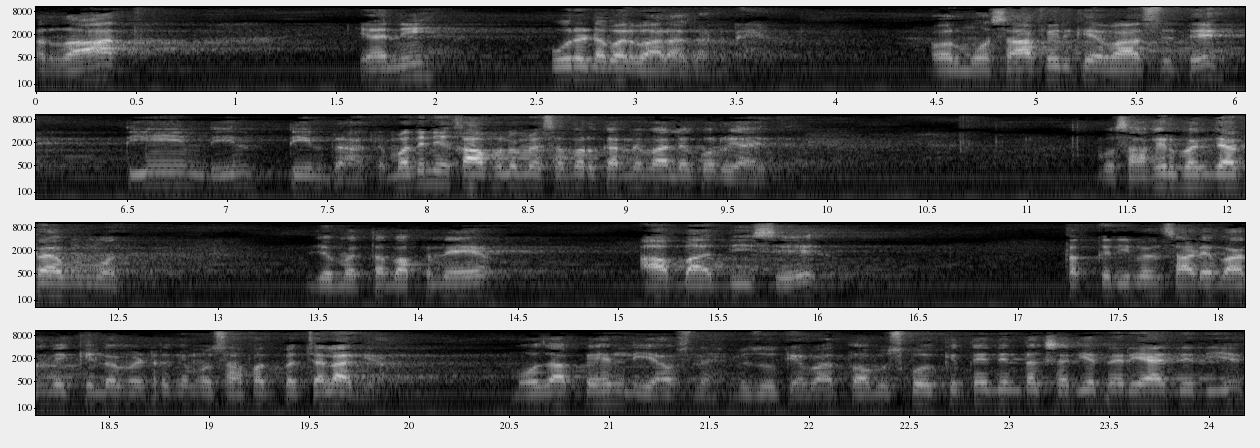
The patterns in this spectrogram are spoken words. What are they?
رات یعنی پورے ڈبل بارہ گھنٹے۔ اور مسافر کے واسطے تین دن، تین رات۔ مدنی قافلوں میں سفر کرنے والے کو رعایت ہے۔ مسافر بن جاتا ہے عموماً۔ جو مطلب اپنے آبادی سے تقریباً ساڑھے بانوے کلو میٹر کے مسافت پر چلا گیا۔ موزہ پہن لیا اس نے وضو کے بعد، تو اب اس کو کتنے دن تک شریعت نے رعایت دے دی ہے؟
